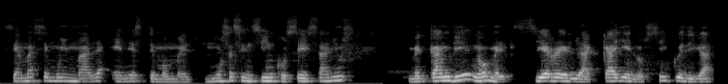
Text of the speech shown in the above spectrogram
se me hace muy mala en este momento. No sé si en cinco o seis años me cambie, ¿no? Me cierre la calle, el hocico y diga,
